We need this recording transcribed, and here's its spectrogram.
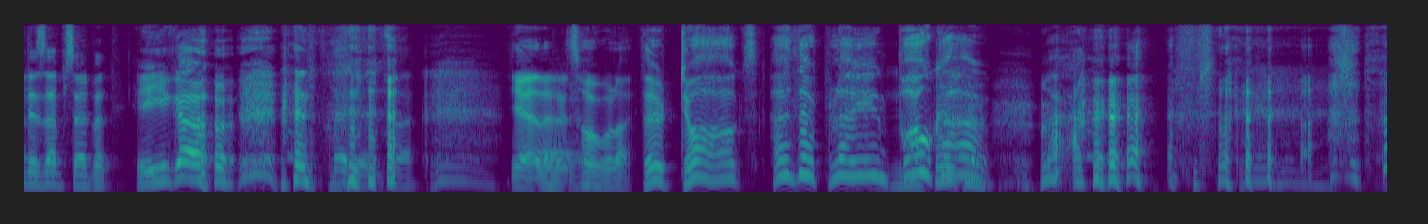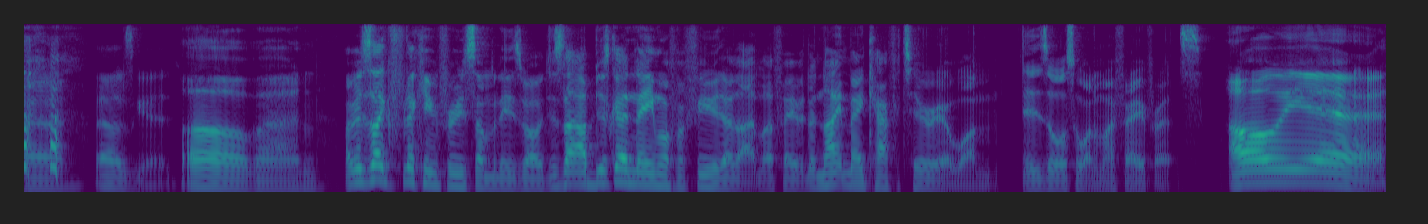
this episode, but here you go. and then it's like, Yeah, then it's Uh, horrible. Like they're dogs and they're playing poker. Uh, that was good. oh man. I was like flicking through some of these. Well, just like, I'm just gonna name off a few that are, like my favorite. The Nightmare Cafeteria one is also one of my favorites. Oh yeah.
